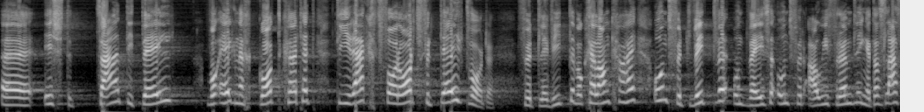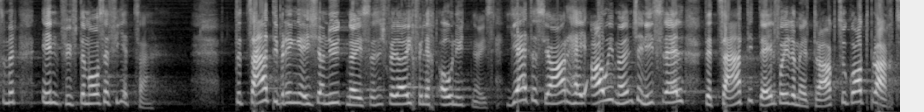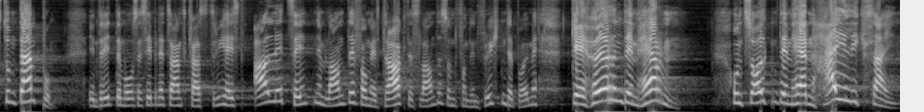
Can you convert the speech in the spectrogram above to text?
äh, ist der zehnte Teil, wo eigentlich Gott gehört hat, direkt vor Ort verteilt worden. Für die Leviten, die kein Land hatten, und für die Witwen und Waisen und für alle Fremdlinge. Das lesen wir in 5. Mose 14. Der Zehnte bringen ist ja nichts Neues. Das ist für euch vielleicht auch nichts Neues. Jedes Jahr haben alle Menschen in Israel den zehnten Teil von ihrem Ertrag zu Gott gebracht, zum Tempel. In 3. Mose 27, Vers 3 heißt, alle Zehnten im Lande vom Ertrag des Landes und von den Früchten der Bäume gehören dem Herrn und sollten dem Herrn heilig sein.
